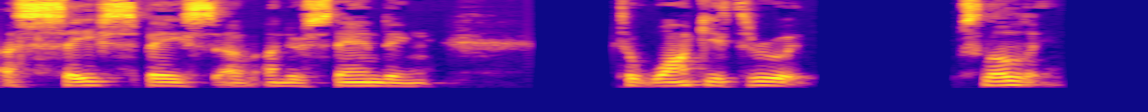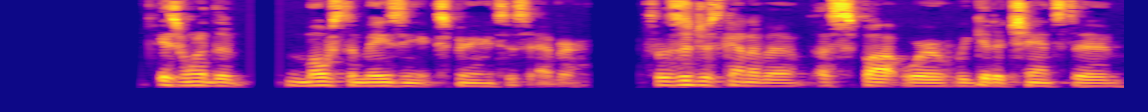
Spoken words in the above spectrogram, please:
a safe space of understanding to walk you through it slowly is one of the most amazing experiences ever. So this is just kind of a, a spot where we get a chance to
